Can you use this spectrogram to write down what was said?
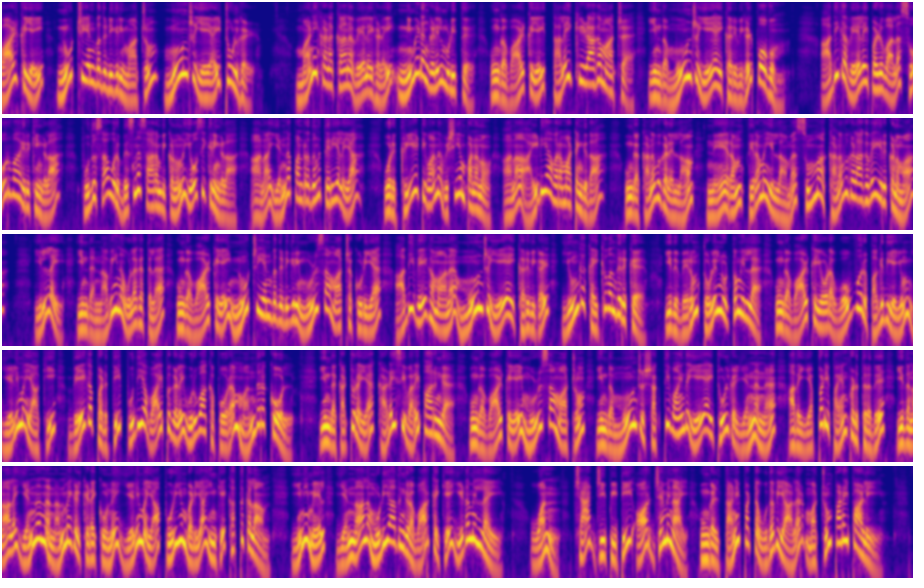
வாழ்க்கையை நூற்றி எண்பது டிகிரி மாற்றும் மூன்று ஏஐ டூல்கள் மணிக்கணக்கான வேலைகளை நிமிடங்களில் முடித்து உங்க வாழ்க்கையை தலைகீழாக மாற்ற இந்த மூன்று ஏஐ கருவிகள் போவும். அதிக வேலை பழுவால சோர்வா இருக்கீங்களா? புதுசா ஒரு பிசினஸ் ஆரம்பிக்கணும்னு யோசிக்கிறீங்களா? ஆனா என்ன பண்றதுன்னு தெரியலையா? ஒரு கிரியேட்டிவான விஷயம் பண்ணணும் ஆனா ஐடியா வரமாட்டேங்குதா? உங்க கனவுகள் எல்லாம் நேரம் திறமை இல்லாம சும்மா கனவுகளாகவே இருக்கணுமா? இல்லை இந்த நவீன உலகத்துல உங்க வாழ்க்கையை நூற்றி எண்பது டிகிரி முழுசா மாற்றக்கூடிய அதிவேகமான மூன்று ஏஐ கருவிகள் உங்க கைக்கு வந்திருக்கு. இது வெறும் தொழில்நுட்பம் இல்ல. உங்க வாழ்க்கையோட ஒவ்வொரு பகுதியையும் எளிமையாக்கி வேகப்படுத்தி புதிய வாய்ப்புகளை உருவாக்க போற மந்திரக்கோல் இந்த கட்டுரைய கடைசி வரை பாருங்க. உங்க வாழ்க்கையை முழுசா மாற்றும் இந்த மூன்று சக்தி வாய்ந்த ஏஐ டூல்கள் என்னென்ன அதை எப்படி பயன்படுத்துறது இதனால என்னென்ன நன்மைகள் கிடைக்கும்னு எளிமையா புரியும்படியா இங்கே கத்துக்கலாம். இனிமேல் என்னால முடியாதுங்கிற வார்த்தைக்கே இடமில்லை. One chat GPT or Gemini உங்கள் தனிப்பட்ட உதவியாளர் மற்றும் படைப்பாளி.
